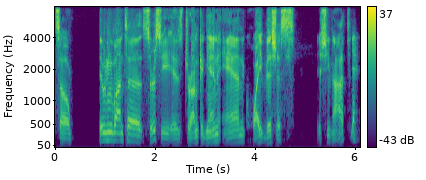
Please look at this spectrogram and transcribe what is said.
so then we move on to cersei is drunk again and quite vicious is she not Yes.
